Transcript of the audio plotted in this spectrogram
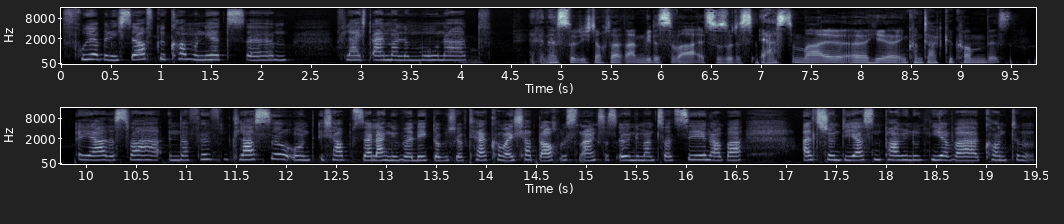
früher bin ich sehr oft gekommen und jetzt ähm, vielleicht einmal im Monat. Erinnerst du dich noch daran, wie das war, als du so das erste Mal äh, hier in Kontakt gekommen bist? Ja, das war in der fünften Klasse und ich habe sehr lange überlegt, ob ich überhaupt herkomme. Ich hatte auch ein bisschen Angst, das irgendjemand zu erzählen, aber als schon die ersten paar Minuten hier war, konnte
